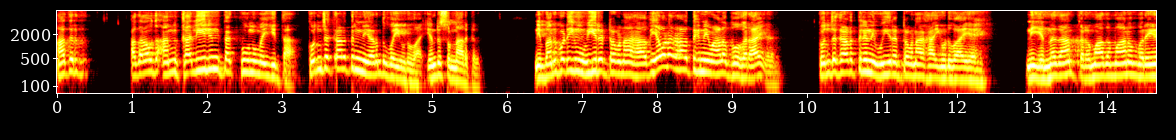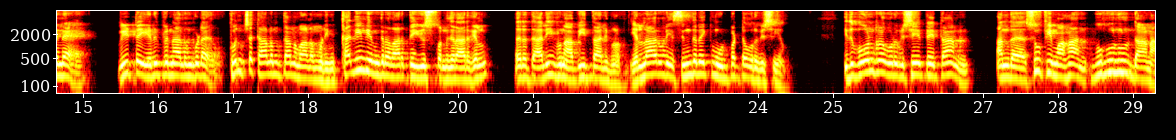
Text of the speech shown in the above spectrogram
அதற்கு அதாவது அன் கலீலின் தக்கூனு மையித்தா. கொஞ்ச காலத்தில் நீ இறந்து போய் விடுவாய் என்று சொன்னார்கள். நீ மறுபடியும் உயிரற்றவனாக ஆகி எவ்வளவு காலத்துக்கு நீ வாழப் போகிறாய்? கொஞ்ச காலத்தில் நீ உயிரற்றவனாக ஆகிவிடுவாயே. நீ என்னதான் பிரமாதமான முறையில வீட்டை எழுப்பினாலும் கூட கொஞ்ச காலம்தான் வாழ முடியும். கலீல் என்கிற வார்த்தையை யூஸ் பண்ணுகிறார்கள். அதற்கு அலிபுன் அபி தாலிபுன் எல்லாருடைய சிந்தனைக்கும் உட்பட்ட ஒரு விஷயம். இது போன்ற ஒரு விஷயத்தை தான் அந்த சூஃபி மகான் புகுலுல் தானா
